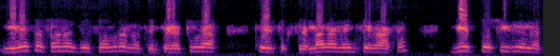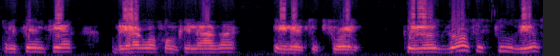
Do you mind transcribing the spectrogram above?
Y en esas zonas de sombra la temperatura es extremadamente baja y es posible la presencia de agua congelada en el subsuelo. Pero los dos estudios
